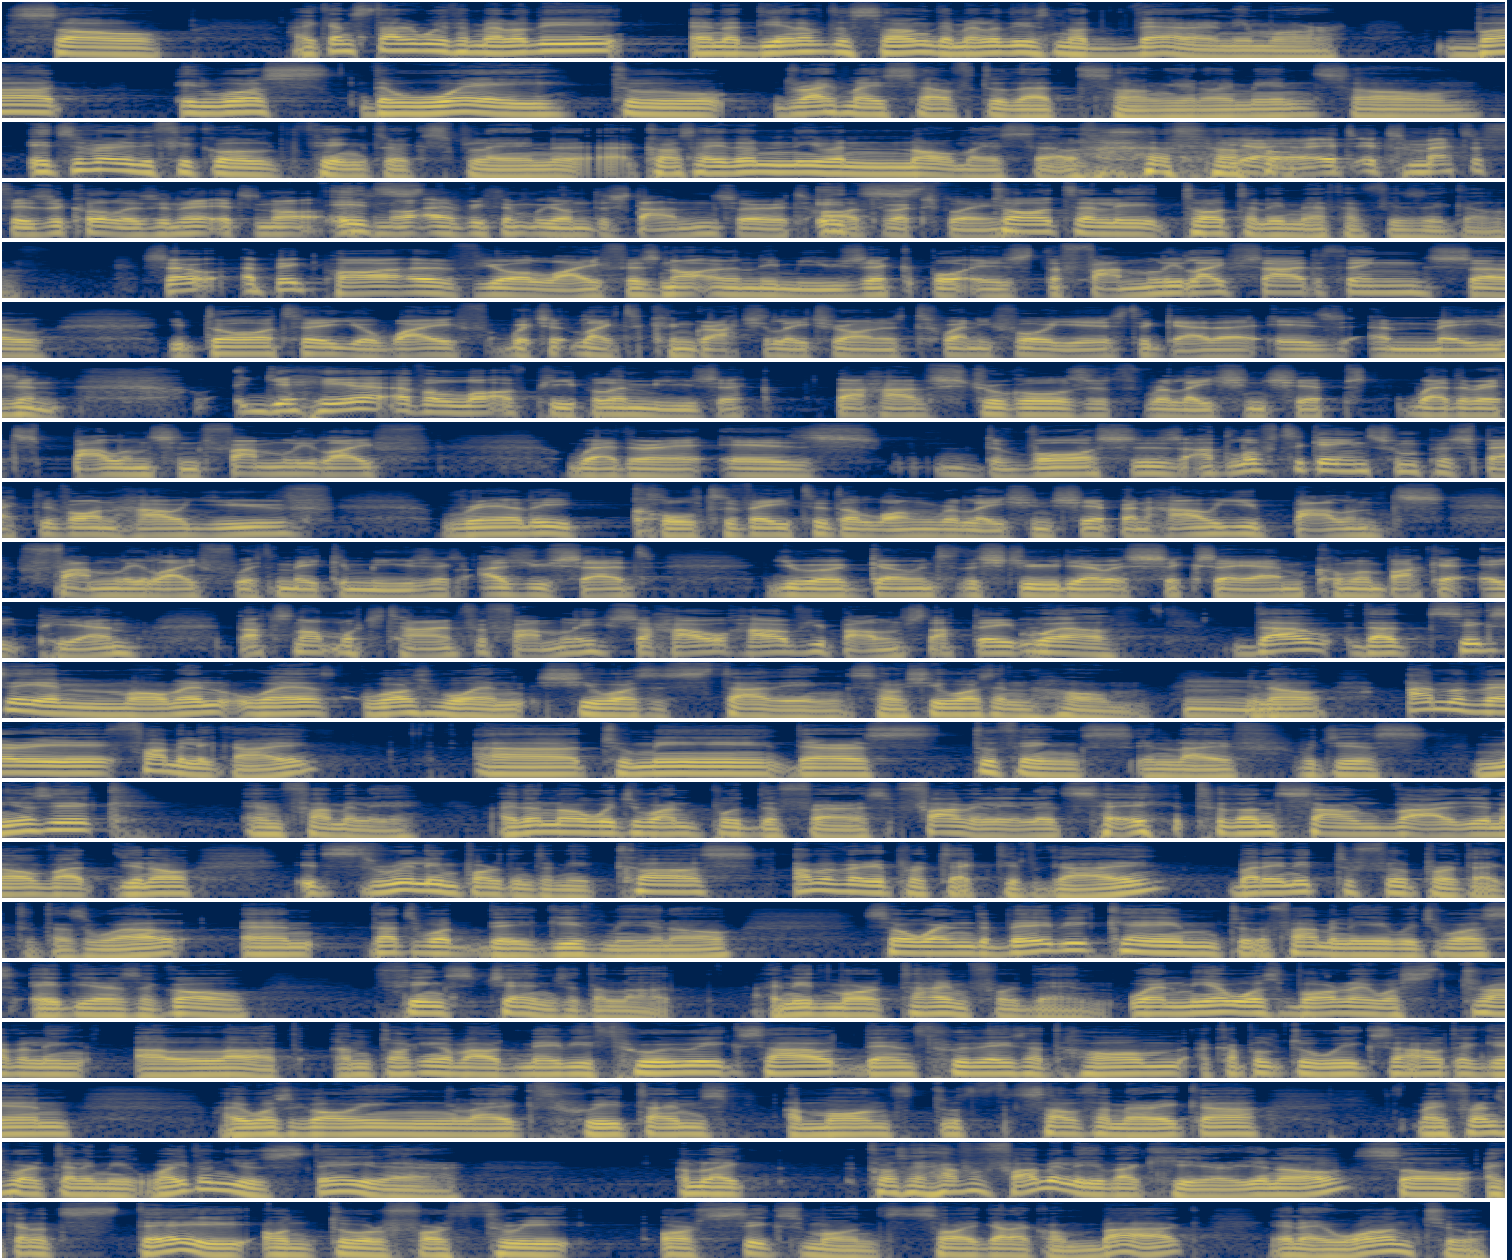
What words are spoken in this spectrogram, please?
So I can start with a melody, and at the end of the song, the melody is not there anymore. But it was the way to drive myself to that song, you know what I mean? So it's a very difficult thing to explain uh, because I don't even know myself. so yeah, it's it's metaphysical, isn't it? It's not it's, it's, not everything we understand, so it's hard it's to explain. Totally, totally metaphysical. So, a big part of your life is not only music, but is the family life side of things. So, your daughter, your wife, which I'd like to congratulate you on, is 24 years together, is amazing. You hear of a lot of people in music that have struggles with relationships, whether it's balance in family life, whether it is divorces. I'd love to gain some perspective on how you've really cultivated a long relationship and how you balance family life with making music. As you said, you were going to the studio at 6 a.m., coming back at 8 p.m. That's not much time for family. So how, how have you balanced that, David? Well, that that 6 a.m. moment was was when she was studying, so she wasn't home. Mm. You know, I'm a very family guy. Uh, to me, there's two things in life, which is music and family. I don't know which one put the first. Family, let's say, to don't sound bad, you know, but you know, it's really important to me because I'm a very protective guy, but I need to feel protected as well. And that's what they give me, you know. So when the baby came to the family, which was eight years ago, things changed a lot. I need more time for them. When Mia was born, I was traveling a lot. I'm talking about maybe three weeks out, then three days at home, a couple two weeks out again. I was going like three times a month to South America. My friends were telling me, "Why don't you stay there?" I'm like, "Because I have a family back here, you know, so I cannot stay on tour for three or six months. So I gotta come back, and I want to."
